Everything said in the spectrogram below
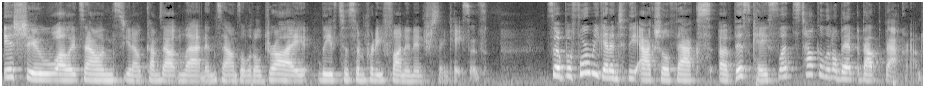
issue, while it sounds, you know, comes out in Latin and sounds a little dry, leads to some pretty fun and interesting cases. So before we get into the actual facts of this case, let's talk a little bit about the background.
